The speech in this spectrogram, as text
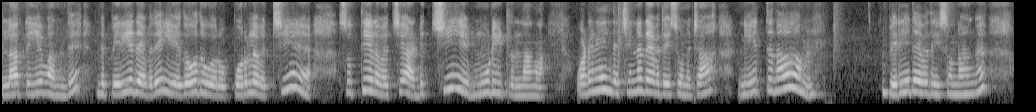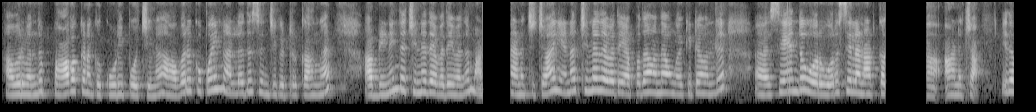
எல்லாத்தையும் வந்து இந்த பெரிய தேவதை ஏதாவது ஒரு பொருளை வச்சு சுத்தியலை வச்சு அடித்து மூடிட்டு இருந்தாங்களாம். உடனே இந்த சின்ன தேவதை சொன்னுச்சா நேற்று தான் பெரிய தேவதை சொன்னாங்க அவர் வந்து பாவக்கணக்கு கூடி போச்சுன்னு அவருக்கு போய் நல்லது செஞ்சுக்கிட்டு இருக்காங்க அப்படின்னு இந்த சின்ன தேவதை வந்து மன நினச்சிச்சா? ஏன்னா சின்ன தேவதை அப்போ தான் வந்து அவங்க கிட்ட வந்து சேர்ந்து ஒரு ஒரு சில நாட்கள் ஆணுச்சான் இதை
